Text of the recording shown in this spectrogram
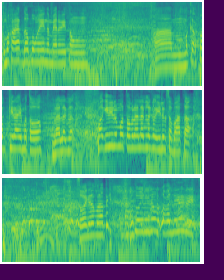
Kumakalat daw po ngayon na meron itong um, magka, pag kinain mo to, malalaglag, pag ininom mo to, malalaglag ang ilog sa bata. so, kaya pa natin, ba't mo ininom sa kanya yun eh?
